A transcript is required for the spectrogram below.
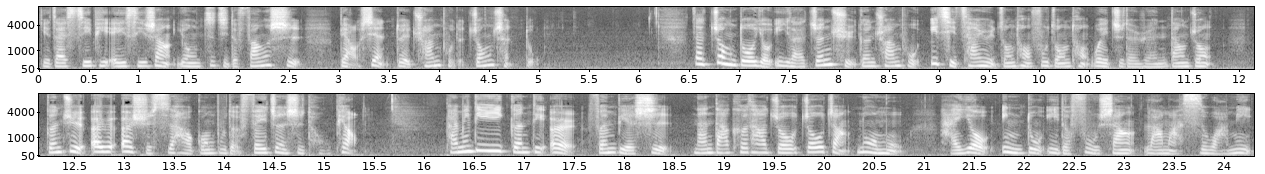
也在 CPAC 上用自己的方式表现对川普的忠诚度。在众多有意来争取跟川普一起参与总统、副总统位置的人当中，根据二月二十四号公布的非正式投票，排名第一跟第二分别是南达科他州州长诺姆，还有印度裔的富商拉马斯瓦密。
